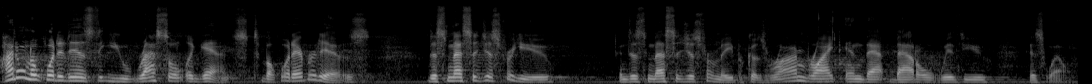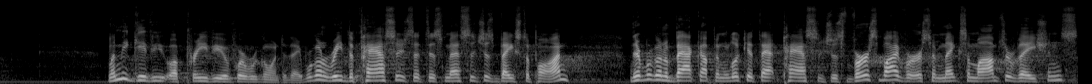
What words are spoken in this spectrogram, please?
I don't know what it is that you wrestle against, but whatever it is, this message is for you, and this message is for me because I'm right in that battle with you as well. Let me give you a preview of where we're going today. We're going to read the passage that this message is based upon. Then we're going to back up and look at that passage just verse by verse and make some observations.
